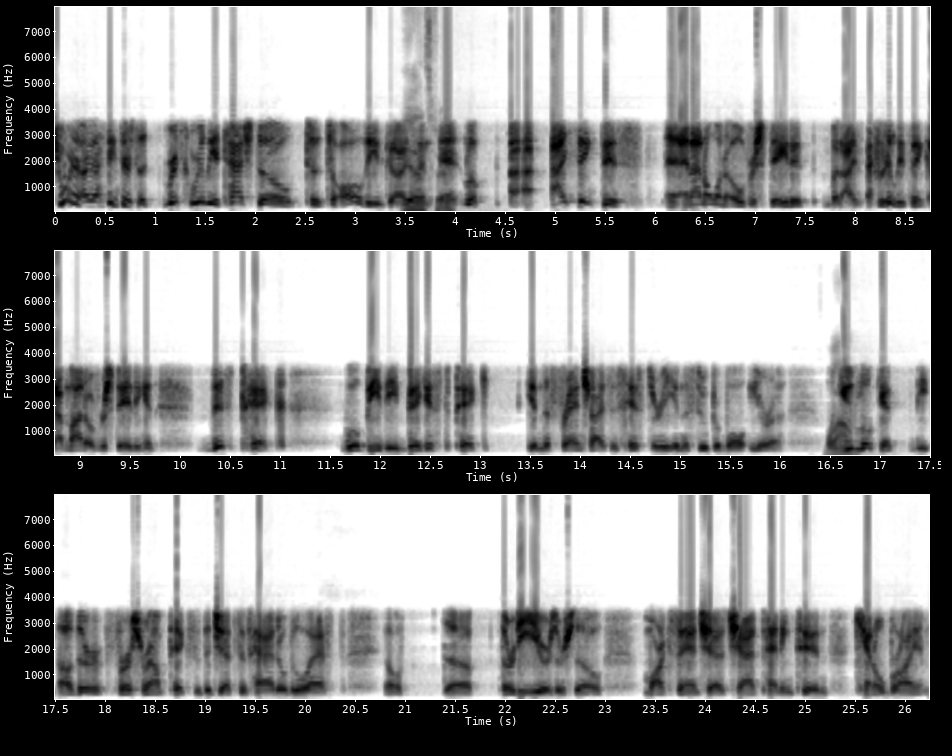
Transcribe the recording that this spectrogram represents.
Sure. I, I think there's a risk really attached though to, to all of these guys. Yeah, and, fair. and look, I, I think this, and I don't want to overstate it, but I, I really think I'm not overstating it. This pick will be the biggest pick in the franchise's history in the Super Bowl era. When Wow. you look at the other first round picks that the Jets have had over the last you know, uh, 30 years or so, Mark Sanchez, Chad Pennington, Ken O'Brien,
